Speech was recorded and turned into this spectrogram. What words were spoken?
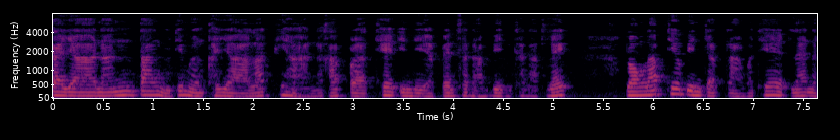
กายานั้นตั้งอยู่ที่เมืองขยารัฐพิหารนะครับประเทศอินเดียเป็นสนามบินขนาดเล็ก รองรับเที่ยวบินจากต่างประเทศและใน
